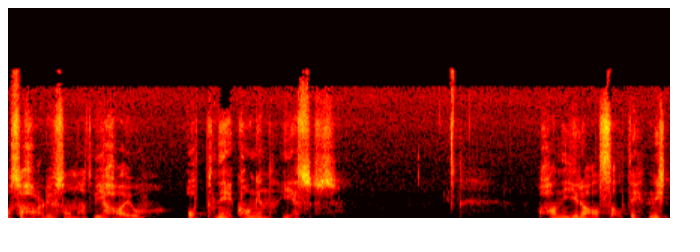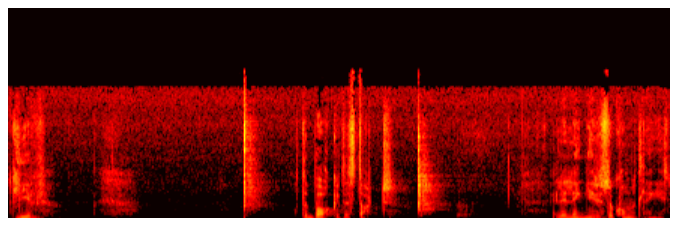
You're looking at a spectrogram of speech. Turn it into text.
Og så har det jo sånn at vi har jo opp-ned-kongen Jesus. Og han gir oss alltid nytt liv. Og tilbake til start. Eller lenger, hvis du har kommet lenger.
